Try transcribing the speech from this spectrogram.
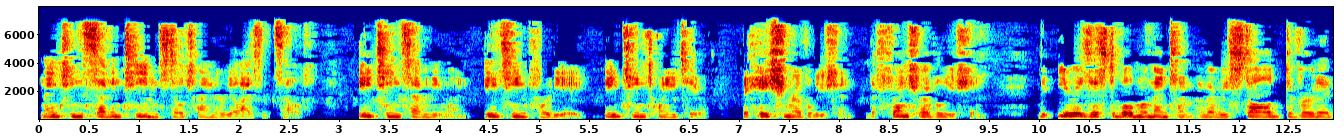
1917 still trying to realize itself. 1871, 1848, 1822, the Haitian Revolution, the French Revolution, the irresistible momentum of every stalled, diverted,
